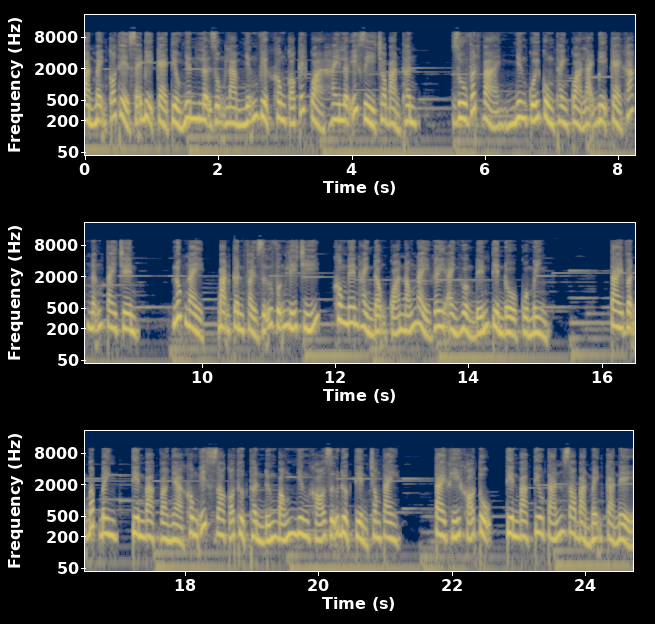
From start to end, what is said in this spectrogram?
Bản mệnh có thể sẽ bị kẻ tiểu nhân lợi dụng làm những việc không có kết quả hay lợi ích gì cho bản thân. Dù vất vả nhưng cuối cùng thành quả lại bị kẻ khác nẫng tay trên. Lúc này, bạn cần phải giữ vững lý trí, không nên hành động quá nóng nảy gây ảnh hưởng đến tiền đồ của mình. Tài vận bấp bênh, tiền bạc vào nhà không ít do có thực thần đứng bóng nhưng khó giữ được tiền trong tay. Tài khí khó tụ, tiền bạc tiêu tán do bản mệnh cả nể,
